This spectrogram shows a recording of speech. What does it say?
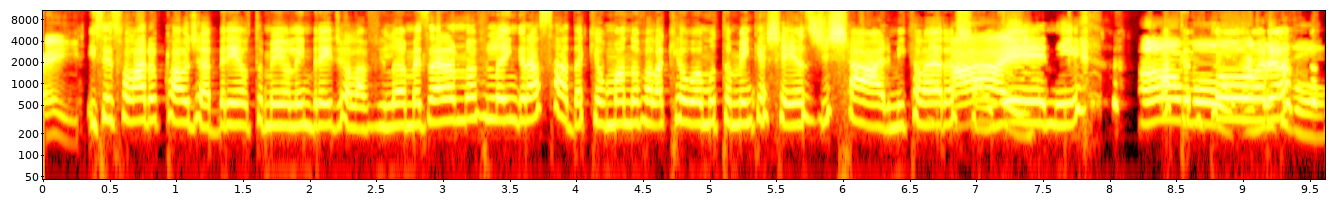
é isso. E vocês falaram Cláudia Abreu também, eu lembrei de ela vilã, mas ela era uma vilã engraçada, que é uma novela que eu amo também, que é cheia de charme, que ela era Ai. Cheyenne. Amo! É muito bom.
